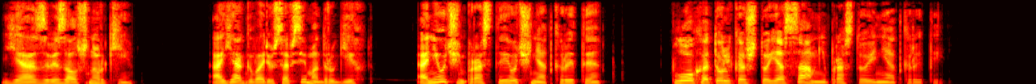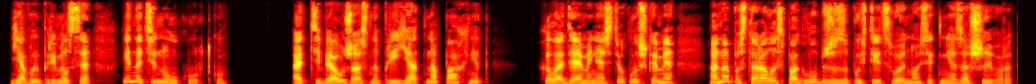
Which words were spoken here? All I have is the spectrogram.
Я завязал шнурки. А я говорю совсем о других. Они очень простые, очень открытые. Плохо только, что я сам непростой и неоткрытый. Я выпрямился и натянул куртку. «От тебя ужасно приятно пахнет», Холодя меня стеклышками, она постаралась поглубже запустить свой носик мне за шиворот.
